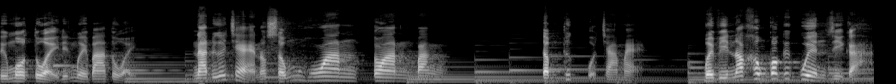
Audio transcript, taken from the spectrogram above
từ 1 tuổi đến 13 tuổi, là đứa trẻ nó sống hoàn toàn bằng tâm thức của cha mẹ. Bởi vì nó không có cái quyền gì cả.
